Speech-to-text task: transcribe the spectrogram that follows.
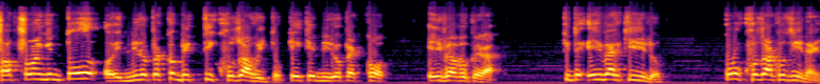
সব সময় কিন্তু ওই নিরপেক্ষ ব্যক্তি খোঁজা হইতো, কে কে নিরপেক্ষ, এইভাবে করা কিন্তু এইবার কি হলো কোনো খোঁজাখুঁজি নাই।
